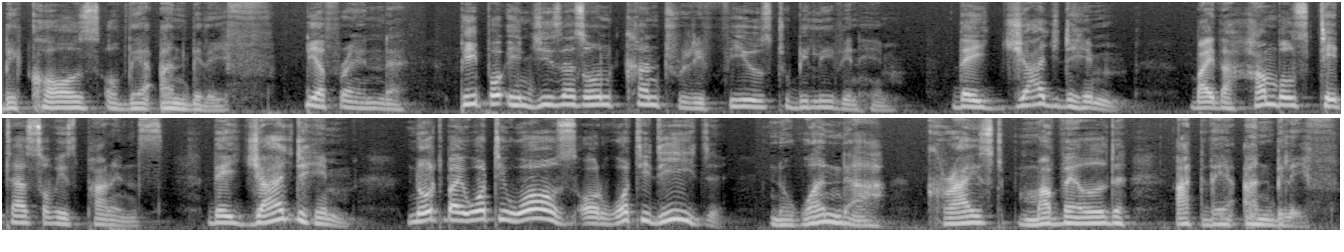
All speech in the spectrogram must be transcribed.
because of their unbelief. Dear friend, people in Jesus' own country refused to believe in him. They judged him by the humble status of his parents. They judged him not by what he was or what he did. No wonder Christ marveled at their unbelief.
